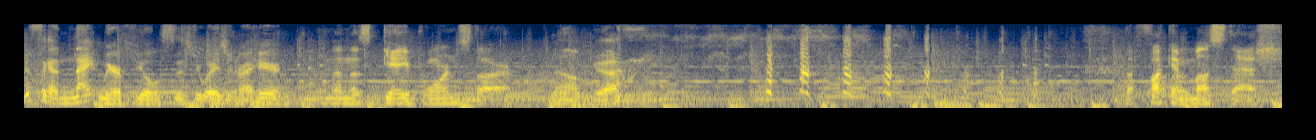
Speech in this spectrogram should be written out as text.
it's like a nightmare fuel situation right here. And then this gay porn star. Oh god. The fucking mustache.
